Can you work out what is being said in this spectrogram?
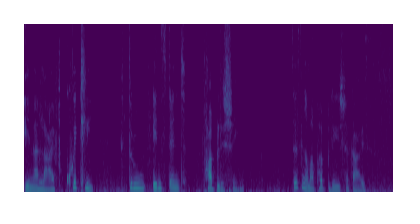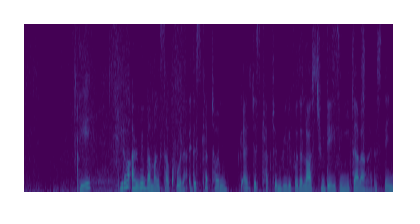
inner life quickly through instant publishing. I'm a publisher, guys. Yeah? You know, I remember among Sakula, this kept on, I just kept on really for the last two days in Itabanga, this thing,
